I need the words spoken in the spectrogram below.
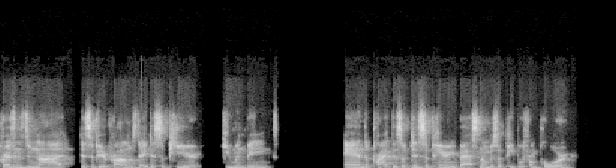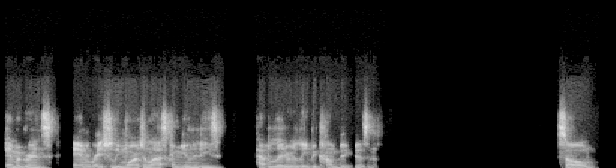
prisons do not disappear problems, they disappear human beings. And the practice of disappearing vast numbers of people from poor, immigrants, and racially marginalized communities have literally become big business. So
